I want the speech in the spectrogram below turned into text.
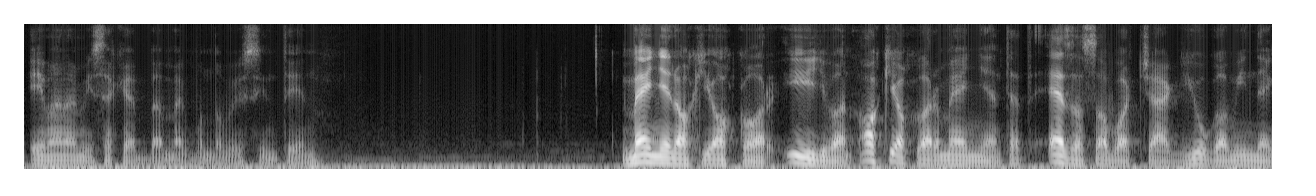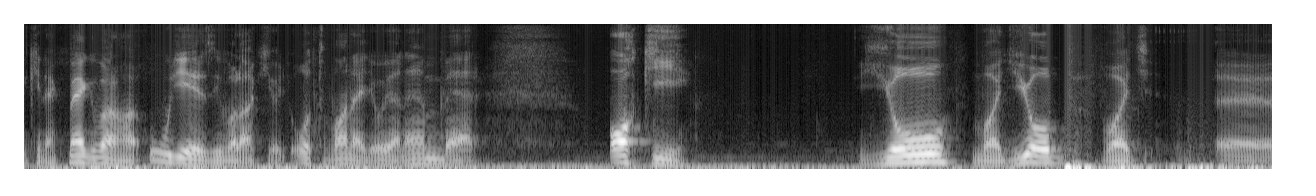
én már nem hiszek ebben, megmondom őszintén. Menjen, aki akar, így van. Aki akar, menjen. Tehát ez a szabadság joga mindenkinek megvan. Ha úgy érzi valaki, hogy ott van egy olyan ember, aki jó, vagy jobb, vagy ö,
